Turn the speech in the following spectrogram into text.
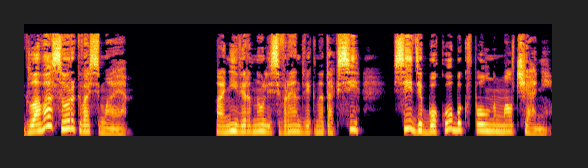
Глава сорок восьмая. Они вернулись в Рендвик на такси, сидя бок о бок в полном молчании.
